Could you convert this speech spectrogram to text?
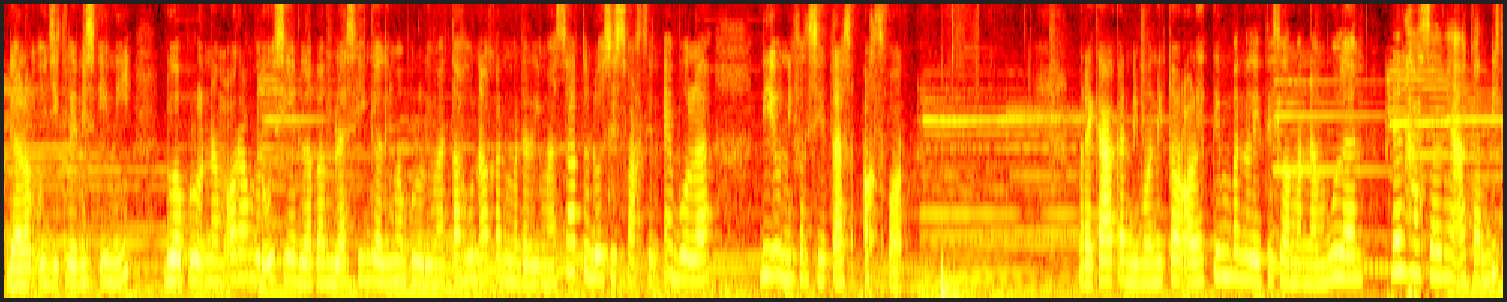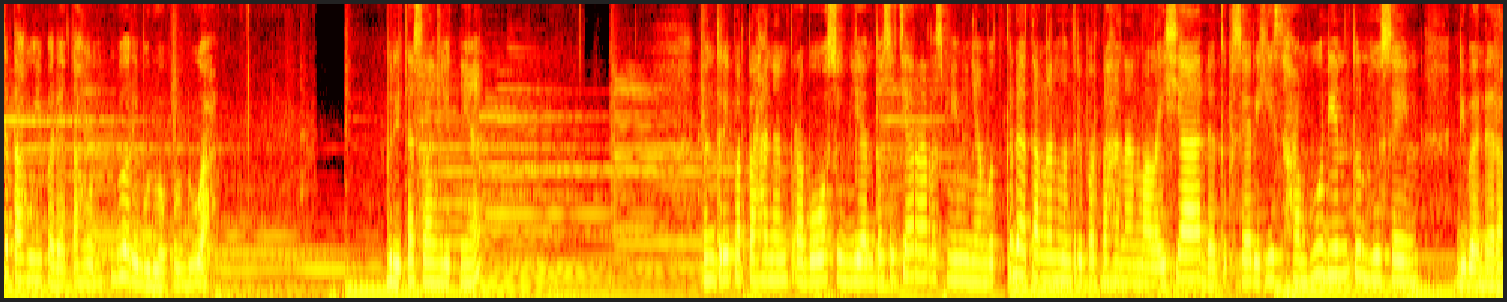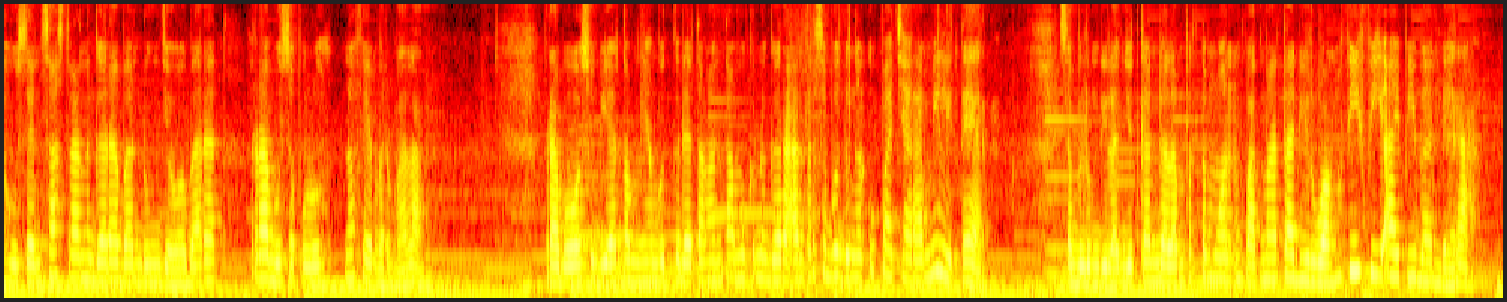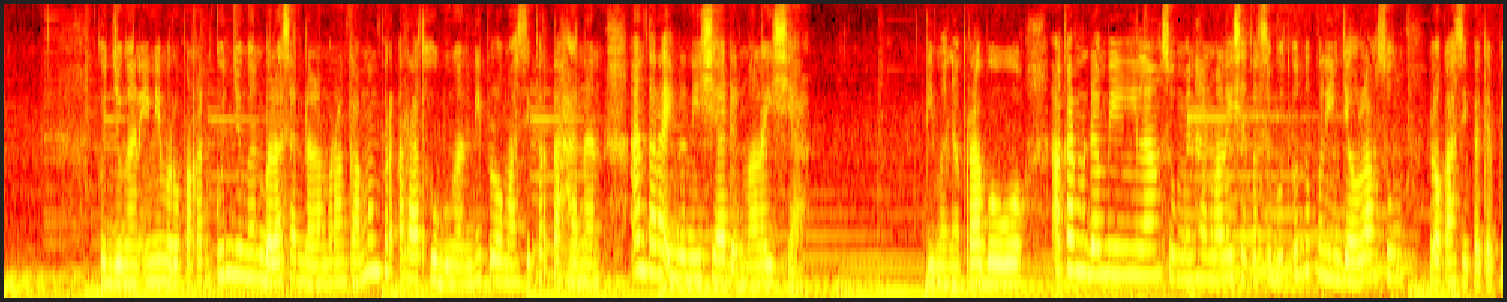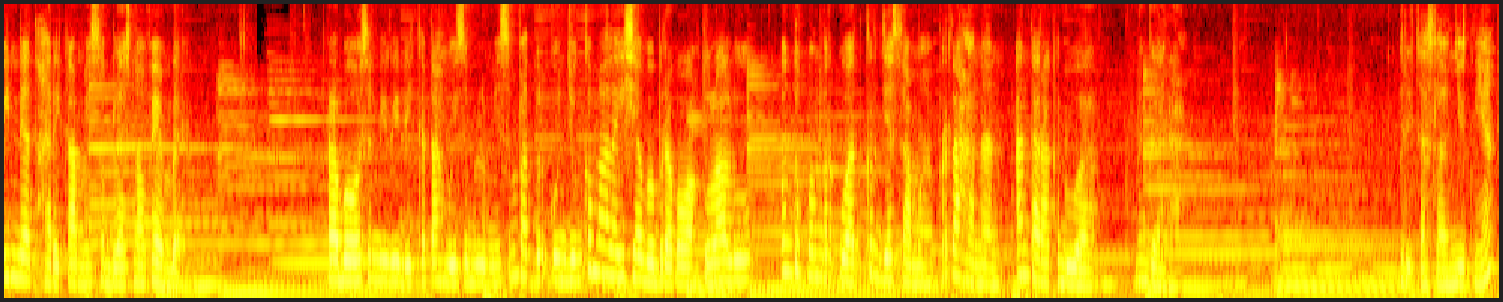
Dalam uji klinis ini, 26 orang berusia 18 hingga 55 tahun akan menerima satu dosis vaksin Ebola di Universitas Oxford. Mereka akan dimonitor oleh tim peneliti selama enam bulan dan hasilnya akan diketahui pada tahun 2022. Berita selanjutnya, Menteri Pertahanan Prabowo Subianto secara resmi menyambut kedatangan Menteri Pertahanan Malaysia Datuk Seri Hishamudin Tun Hussein di Bandara Hussein Sastra Negara Bandung, Jawa Barat, Rabu 10 November malam. Prabowo Subianto menyambut kedatangan tamu kenegaraan tersebut dengan upacara militer sebelum dilanjutkan dalam pertemuan empat mata di ruang VVIP bandara. Kunjungan ini merupakan kunjungan balasan dalam rangka mempererat hubungan diplomasi pertahanan antara Indonesia dan Malaysia di mana Prabowo akan mendampingi langsung Menhan Malaysia tersebut untuk meninjau langsung lokasi PT Pindad hari Kamis 11 November. Prabowo sendiri diketahui sebelumnya sempat berkunjung ke Malaysia beberapa waktu lalu untuk memperkuat kerjasama pertahanan antara kedua negara. Berita selanjutnya,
